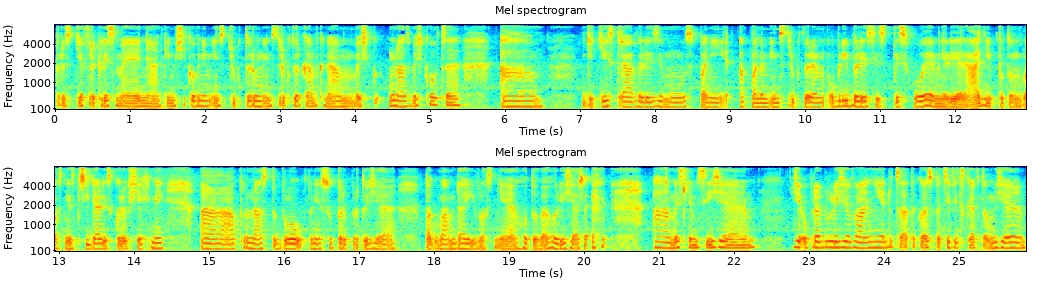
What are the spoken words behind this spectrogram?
Prostě frkli jsme je nějakým šikovným instruktorům, instruktorkám k nám ve ško- u nás ve školce a Děti strávili zimu s paní a panem instruktorem, oblíbili si ty svoje, měli je rádi, potom vlastně střídali skoro všechny a pro nás to bylo úplně super, protože pak vám dají vlastně hotového lyžaře. A myslím si, že že opravdu lyžování je docela takové specifické v tom, že,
